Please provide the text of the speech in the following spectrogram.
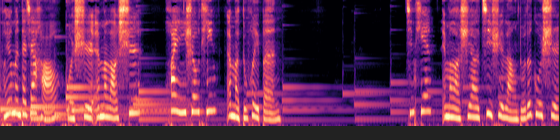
朋友们大家好，我是 Emma 老师，欢迎收听 Emma 读绘本。今天 Emma 老师要继续朗读的故事，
